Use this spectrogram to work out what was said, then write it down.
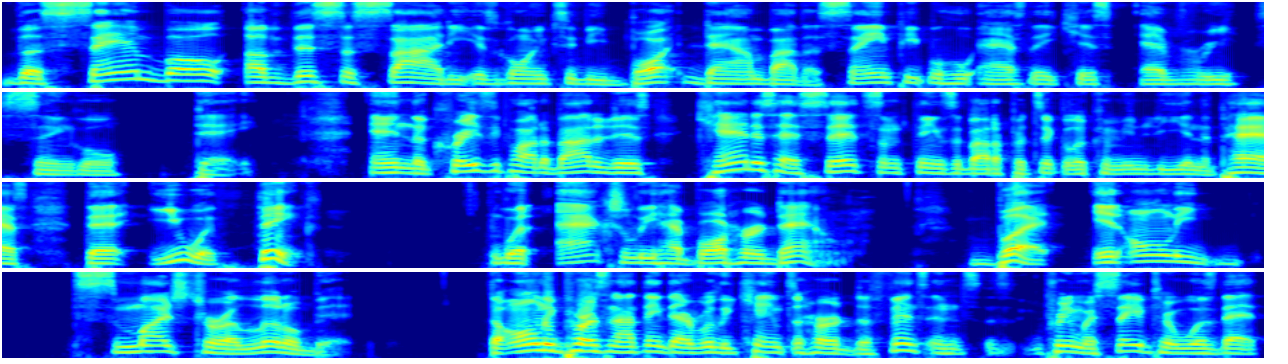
the Sambo of this society is going to be bought down by the same people who ask they kiss every single day. And the crazy part about it is Candace has said some things about a particular community in the past that you would think would actually have brought her down. But it only smudged her a little bit. The only person I think that really came to her defense and pretty much saved her was that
